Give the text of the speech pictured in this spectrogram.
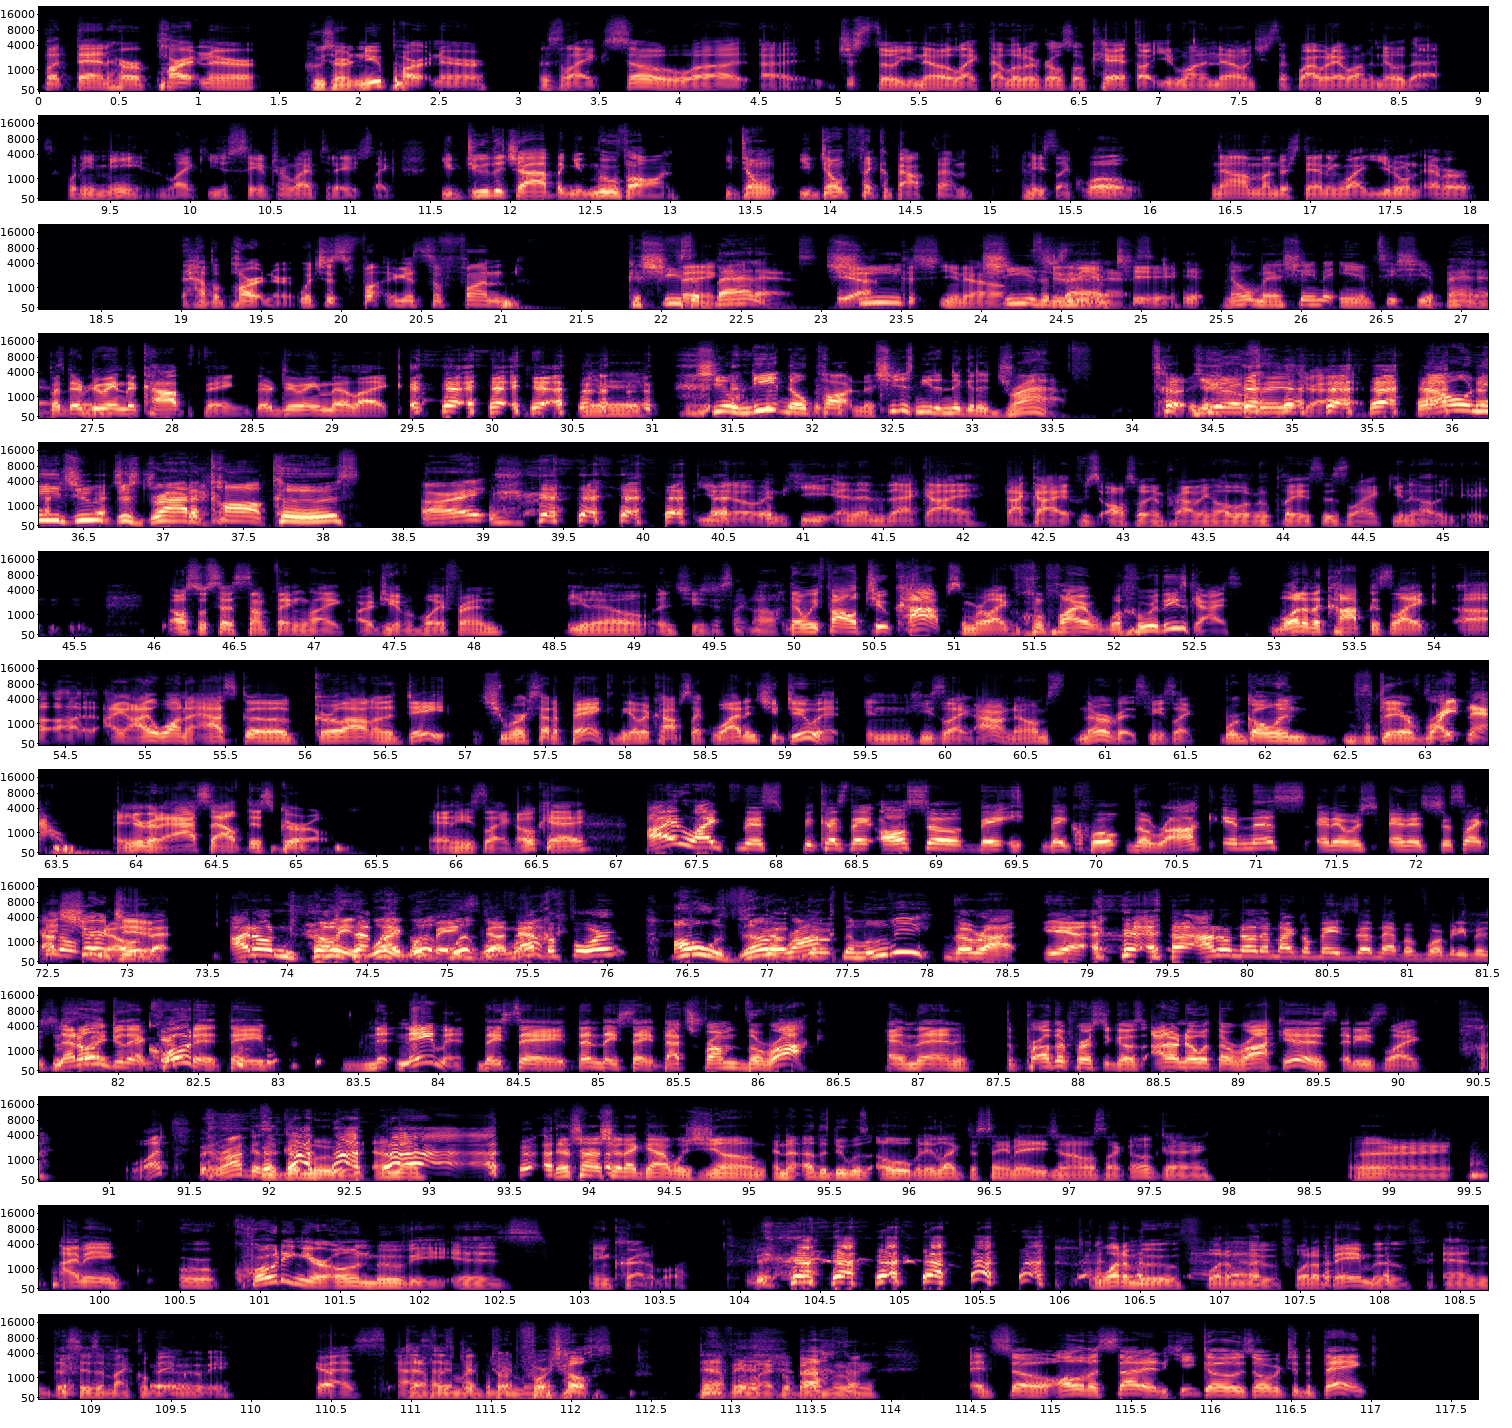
but then her partner, who's her new partner, is like, "So, uh, uh, just so you know, like that little girl's okay. I thought you'd want to know." And she's like, "Why would I want to know that?" It's like, "What do you mean? Like you just saved her life today?" She's like, "You do the job and you move on. You don't you don't think about them." And he's like, "Whoa, now I'm understanding why you don't ever have a partner," which is fun. It's a fun Cause she's Thing. a badass. Yeah, She, because you know she's a she's badass. an EMT. Yeah, no man, she ain't an EMT. She a badass. But they're Bray. doing the cop thing. They're doing the like yeah. Yeah, she don't need no partner. She just need a nigga to drive. you know what I'm saying? Drive. I don't need you. Just drive the car, cuz. All right. you know, and he and then that guy, that guy who's also improving all over the place is like, you know, also says something like, "Are- "Do you have a boyfriend?" You know, and she's just like, "Oh." Then we follow two cops, and we're like, "Why? Who are these guys?" One of the cop is like, uh, "I I want to ask a girl out on a date. She works at a bank." And the other cop's like, "Why didn't you do it?" And he's like, "I don't know. I'm nervous." And he's like, "We're going there right now, and you're gonna ask out this girl." And he's like, "Okay." I liked this because they also they they quote The Rock in this, and it was and it's just like I They don't sure know do. that I don't know Wait, that wait, Michael what- Bay's what- what done that before. Oh, The, The- Rock, the, movie. The Rock, yeah, I don't know that Michael Bay's done that before, but he was just Not only do they I guess- quote it, they n- name it. They say, then they say that's from The Rock, and then the other person goes, "I don't know what The Rock is," and he's like, "What? What?" The Rock is a good movie. I'm not- they're trying to show that guy was young and the other dude was old, but they like the same age. And I was like, okay, all right. I mean, qu- quoting your own movie is incredible. What a move! What a move! What a Bay move! And this is a Michael Bay movie, Yep. as as Definitely has a been Michael Bay movie. foretold. Definitely a Michael Bay movie. And so all of a sudden, he goes over to the bank,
